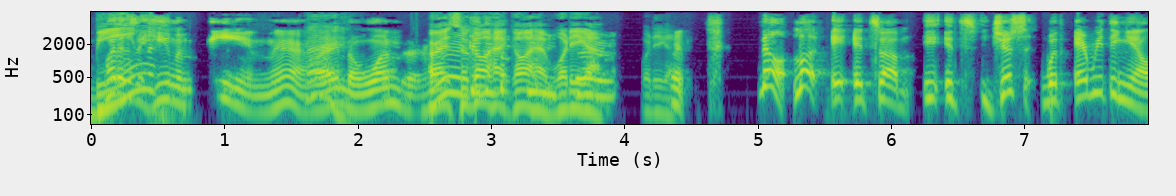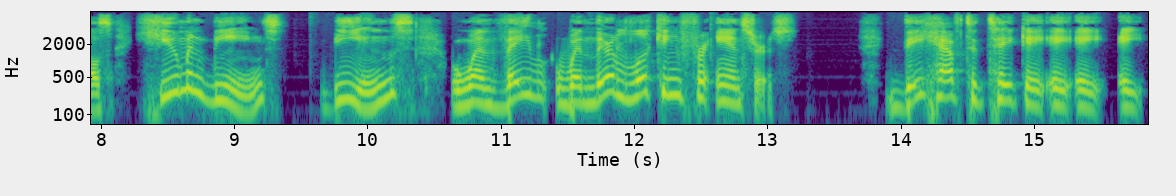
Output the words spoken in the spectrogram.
being. What is a human being? Yeah, Right. right. No wonder. All right, so go ahead. Go ahead. What do you got? What do you got? No, look, it, it's um, it- it's just with everything else. Human beings, beings, when they when they're looking for answers, they have to take a a a a,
